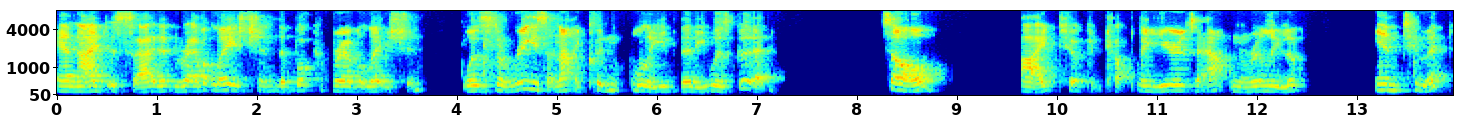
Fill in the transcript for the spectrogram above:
and I decided Revelation, the book of Revelation, was the reason I couldn't believe that he was good. So I took a couple of years out and really looked into it.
